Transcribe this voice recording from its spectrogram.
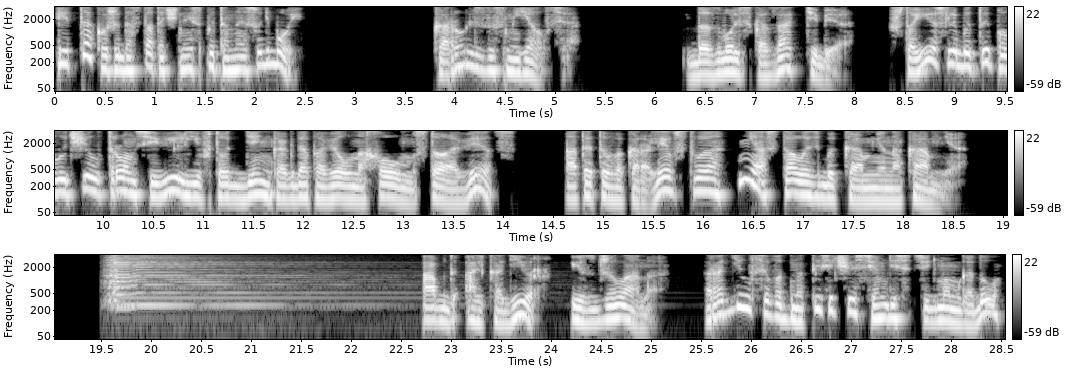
и так уже достаточно испытанное судьбой?» Король засмеялся. «Дозволь сказать тебе, что если бы ты получил трон Севильи в тот день, когда повел на холм сто овец, от этого королевства не осталось бы камня на камне. Абд-аль-Кадир из Джилана родился в 1077 году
